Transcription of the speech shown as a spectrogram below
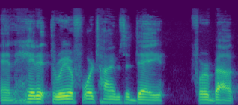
and hit it three or four times a day for about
